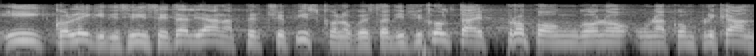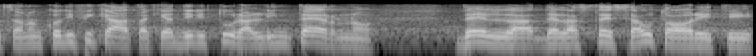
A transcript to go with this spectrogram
I colleghi di sinistra italiana percepiscono questa difficoltà e propongono una complicanza non codificata che addirittura all'interno della, stessa authority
